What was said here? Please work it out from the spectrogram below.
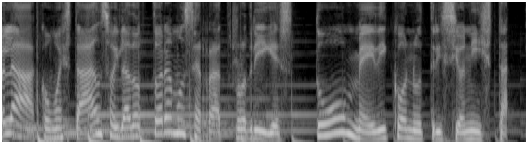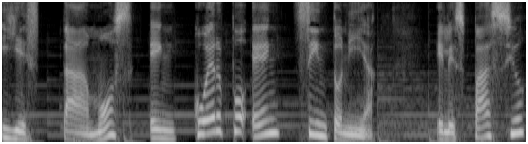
Hola, ¿cómo están? Soy la doctora Monserrat Rodríguez, tu médico nutricionista, y estamos en Cuerpo en Sintonía, el espacio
